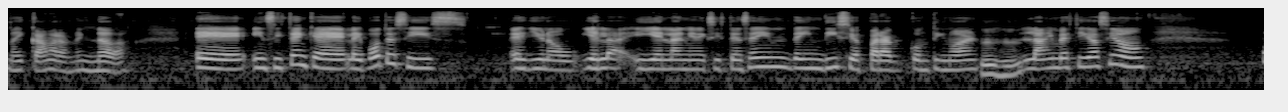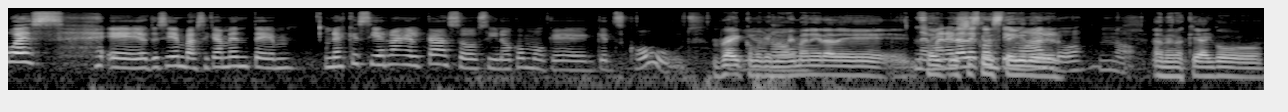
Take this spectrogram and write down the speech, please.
no hay cámaras, no hay nada. Eh, insiste en que la hipótesis es, you know, y, es la, y en la inexistencia de, in- de indicios para continuar la investigación, pues eh, ellos deciden básicamente, no es que cierran el caso, sino como que gets cold. Right, como que no hay manera de... No hay manera de continuarlo, no. A menos que algo...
